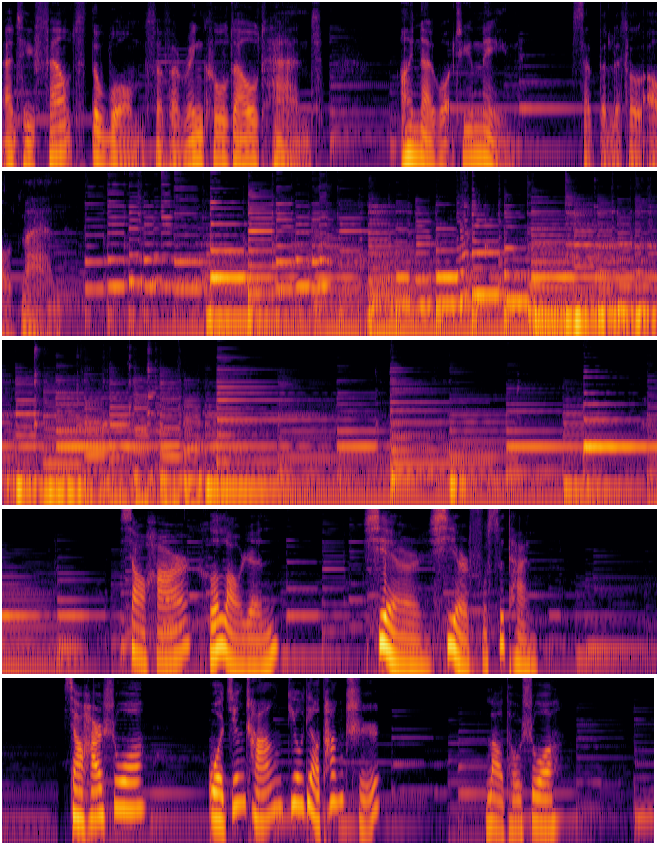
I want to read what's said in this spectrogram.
And he felt the warmth of a wrinkled old hand. I know what you mean, said the little old man. 小孩和老人，谢尔·希尔弗斯坦。小孩说：“ 我经常丢掉汤匙。”老头说：“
